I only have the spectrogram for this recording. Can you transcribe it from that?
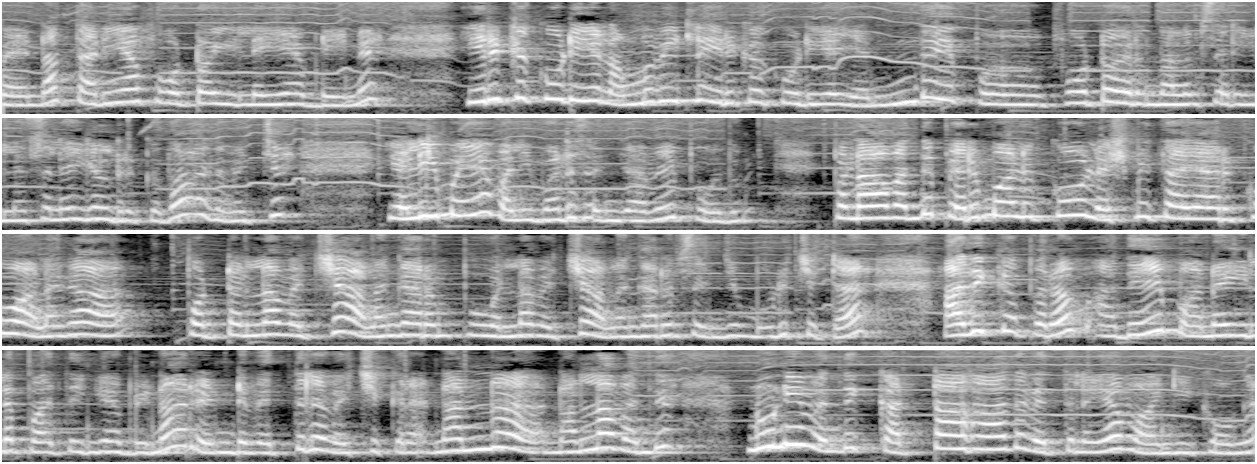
வேண்டாம். தனியாக ஃபோட்டோ இல்லையே அப்படின்னு இருக்கக்கூடிய நம்ம வீட்டில் இருக்கக்கூடிய எந்த இப்போ ஃபோட்டோ இருந்தாலும் சரி இல்லை சிலைகள் இருக்குதோ அதை வச்சு எளிமையாக வழிபாடு செஞ்சாவே போதும். இப்போ நான் வந்து பெருமாளுக்கும் லக்ஷ்மி தாயாருக்கும் அழகாக பொட்டெல்லாம் வச்சு அலங்காரம் பூவெல்லாம் வச்சு அலங்காரம் செஞ்சு முடிச்சுட்டேன். அதுக்கப்புறம் அதே மனையில் பார்த்தீங்க அப்படின்னா ரெண்டு வெத்தலை வச்சுக்கிறேன். நல்லா நல்லா வந்து நுனி வந்து கட்டாகாத வெத்தலையாக வாங்கிக்கோங்க.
